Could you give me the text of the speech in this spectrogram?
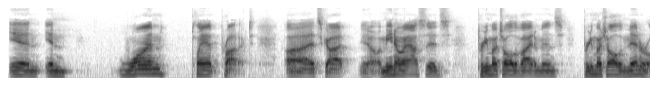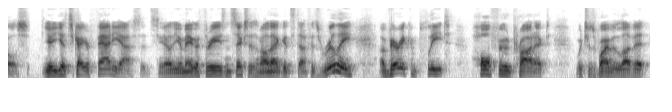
in in one plant product. Uh, it's got, you know, amino acids, pretty much all the vitamins, pretty much all the minerals. You, you it's got your fatty acids, you know, the omega-3s and 6s and all that good stuff. It's really a very complete whole food product, which is why we love it.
